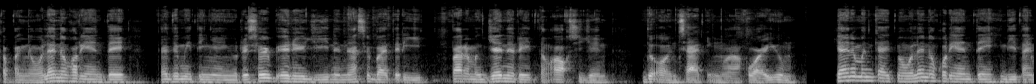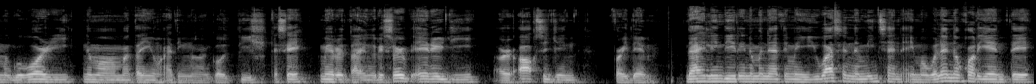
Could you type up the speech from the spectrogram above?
Kapag nawala ng kuryente, gagamitin niya yung reserve energy na nasa battery para mag-generate ng oxygen doon sa ating mga aquarium. Kaya naman kahit mawala ng kuryente, hindi tayo mag-worry na mamamatay yung ating mga goldfish kasi meron tayong reserve energy or oxygen for them. Dahil hindi rin naman natin may iwasan na minsan ay mawalan ng kuryente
